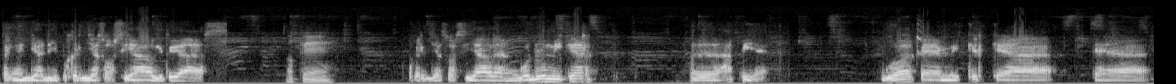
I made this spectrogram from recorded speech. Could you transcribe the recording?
pengen jadi pekerja sosial gitu ya oke. Pekerja sosial yang gue dulu mikir eh, apa ya gue kayak mikir kayak kayak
